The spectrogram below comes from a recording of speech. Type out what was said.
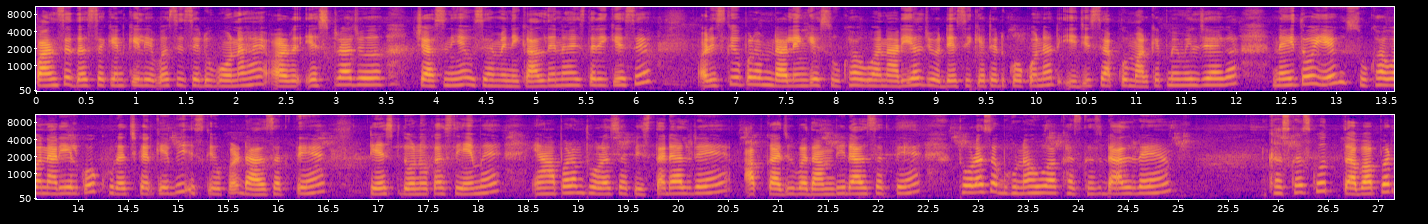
पाँच से दस सेकेंड के लिए बस इसे डुबोना है और एक्स्ट्रा जो चाशनी है, उसे हमें निकाल देना है इस तरीके से। और इसके ऊपर हम डालेंगे सूखा हुआ नारियल, जो डेसिकेटेड कोकोनट ईजी से आपको मार्केट में मिल जाएगा। नहीं तो ये सूखा हुआ नारियल को खुरच करके भी इसके ऊपर डाल सकते हैं। टेस्ट दोनों का सेम है। यहाँ पर हम थोड़ा सा पिस्ता डाल रहे हैं। आप काजू बादाम भी डाल सकते हैं। थोड़ा सा भुना हुआ खसखस डाल रहे हैं। खसखस को तवा पर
